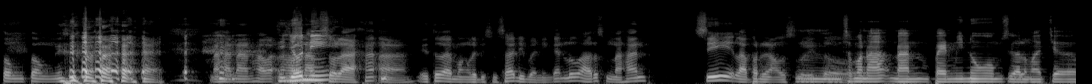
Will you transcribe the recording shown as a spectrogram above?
tong tong. nahan nahan hawa, Si hawa nafsu lah. Ha-ha. Itu emang lebih susah dibandingkan lu harus menahan si lapar dan aus lu Hmm, itu. sama na- nahan pengen minum segala Hmm. macem.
